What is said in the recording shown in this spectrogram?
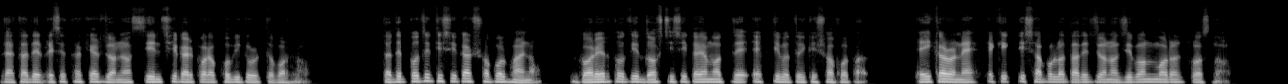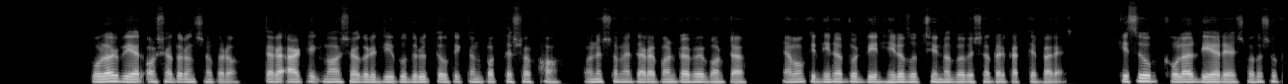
যা তাদের বেঁচে থাকার জন্য সিল শিকার করা খুবই গুরুত্বপূর্ণ। তাদের প্রতিটি শিকার সফল হয় না, গড়ের প্রতি দশটি শিকারের মধ্যে একটি বা দুইটি সফল হয়। এই কারণে এক একটি সাফল্য তাদের জন্য জীবন মরণ প্রশ্ন। পোলার বিয়ার অসাধারণ সাঁতারক তারা আর্কটিক মহাসাগরে দীর্ঘ দূরত্ব অতিক্রম করতে সক্ষম। অনেক সময় তারা ঘণ্টার পর ঘণ্টা এমনকি দিনের পর দিন নিরবচ্ছিন্নভাবে সাঁতার কাটতে পারে। কিছু খোলা বিয়ারে শত শত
